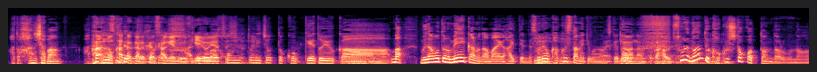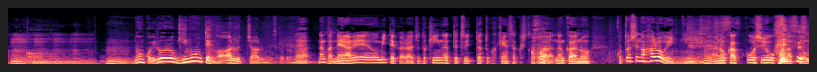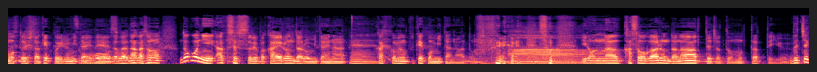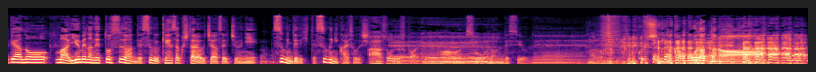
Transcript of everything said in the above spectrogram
あと反射板あの肩からこう下げる黄色いやつですよね。本当にちょっと滑稽というか、まあ胸元のメーカーの名前が入ってるんでそれを隠すためということなんですけど、あーなんとかハウスそれなんで隠したかったんだろうなとか、うんうんうんうん。うんなんかいろいろ疑問点があるっちゃあるんですけどね。なんかねあれを見てからちょっと気になってツイッターとか検索したら、はい。なんかあの今年のハロウィンにあの格好しようかなって思ってる人は結構いるみたいでだからなんかそのどこにアクセスすれば買えるんだろうみたいなええ。書き込みを結構見たなと思って。いろんな仮想があるんだなってちょっと思ったっていう。ぶっちゃけあの、まあ、有名なネット通販ですぐ検索したら打ち合わせ中にすぐに出てきてすぐに買えそうでした。ああそうですか。へそうなんですよね。なるほどね。不思議な格好だったな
